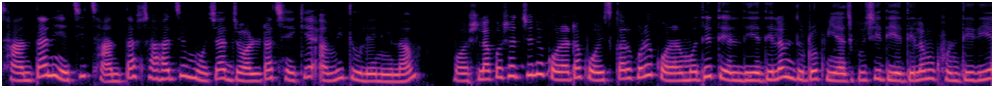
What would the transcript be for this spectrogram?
ছান্তা নিয়েছি। ছান্তার সাহায্যে মোচার জলটা ছেঁকে আমি তুলে নিলাম। মশলা কষার জন্য কড়াটা পরিষ্কার করে কড়ার মধ্যে তেল দিয়ে দিলাম, দুটো পেঁয়াজ কুচি দিয়ে দিলাম, খুন্তি দিয়ে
